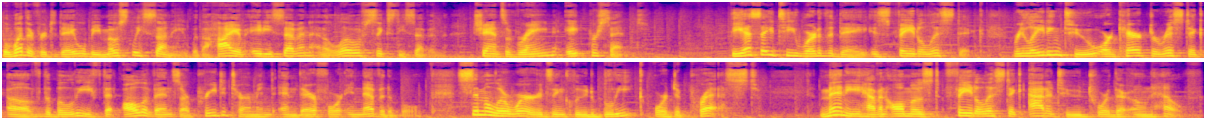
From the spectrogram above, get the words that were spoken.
The weather for today will be mostly sunny with a high of 87 and a low of 67. Chance of rain 8%. The SAT word of the day is fatalistic, relating to or characteristic of the belief that all events are predetermined and therefore inevitable. Similar words include bleak or depressed. Many have an almost fatalistic attitude toward their own health.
